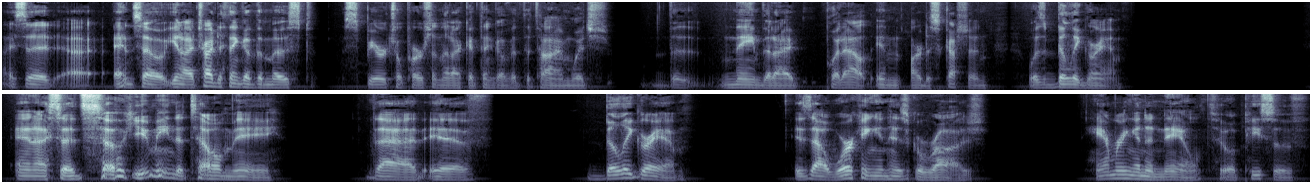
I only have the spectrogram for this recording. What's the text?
I said, uh, and so, you know, I tried to think of the most spiritual person that I could think of at the time, which the name that I put out in our discussion was Billy Graham. And I said, So you mean to tell me that if Billy Graham is out working in his garage, hammering in a nail to a piece of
